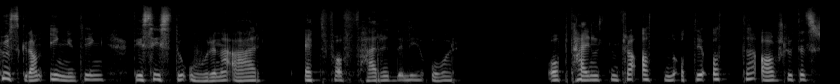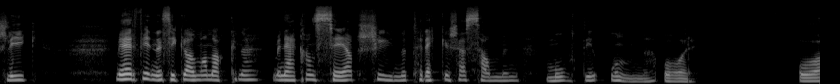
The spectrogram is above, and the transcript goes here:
husker han ingenting. De siste ordene er et forferdelig år. Opptegnelsen fra 1888 avsluttes slik. Mer finnes ikke i almanakkene, men jeg kan se at skyene trekker seg sammen mot de onde år. Og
